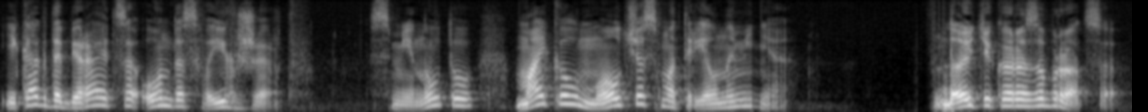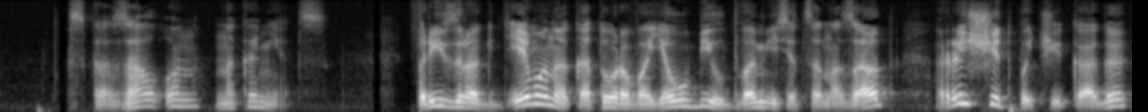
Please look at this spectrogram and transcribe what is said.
и как добирается он до своих жертв. С минуту Майкл молча смотрел на меня. «Дайте-ка разобраться», — сказал он наконец. «Призрак демона, которого я убил два месяца назад, рыщет по Чикаго,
